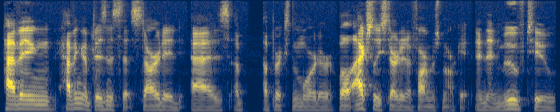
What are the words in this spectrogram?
having having a business that started as a, a bricks and mortar, well, actually started a farmer's market and then moved to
